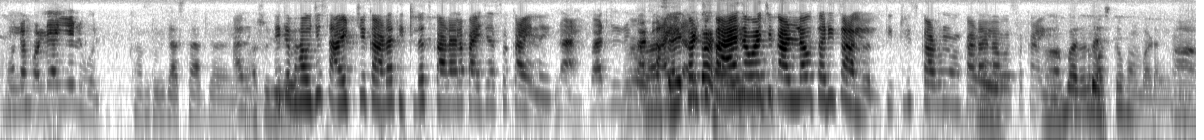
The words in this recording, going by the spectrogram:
मोठा पडल्या येईल बोल. थांब तुम्ही जास्त आत जा. तिथे भाऊजी साईडची काढा तिथलंच काढायला पाहिजे असं काही नाही. नाही बाजूने हा, काढ. side इकडची काढ. पायाजवळची काढल्यावर तरी चालेल. तिथलीच काढून काढायला हवं असं काही हा, नाही. बस तर ते. मस्त भोंबाड आहे. हा,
